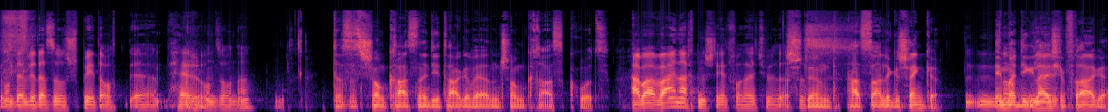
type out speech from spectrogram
Und dann wird das so spät auch äh, hell und so, ne? Das ist schon krass, ne? Die Tage werden schon krass kurz. Aber Weihnachten steht vor der Tür. Das Stimmt. Hast du alle Geschenke? Immer die gleiche Frage.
